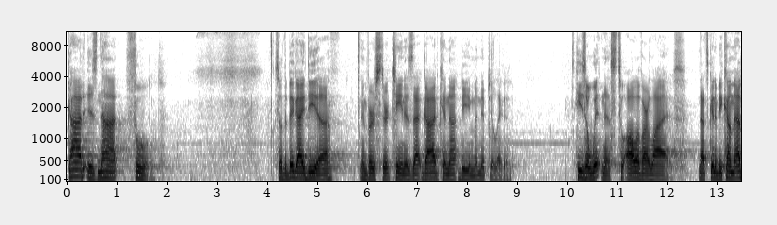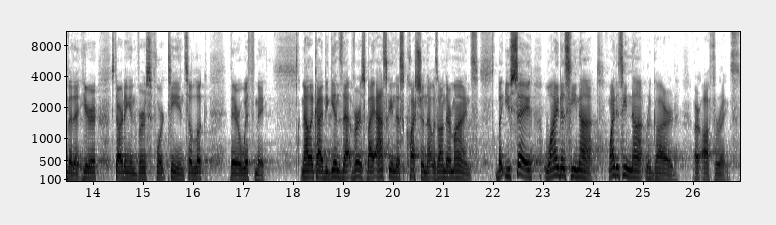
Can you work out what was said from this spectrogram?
God is not fooled. So the big idea in verse 13 is that God cannot be manipulated. He's a witness to all of our lives. That's going to become evident here starting in verse 14. So look there with me. Malachi begins that verse by asking this question that was on their minds. But you say, why does he not? Why does he not regard our offerings?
